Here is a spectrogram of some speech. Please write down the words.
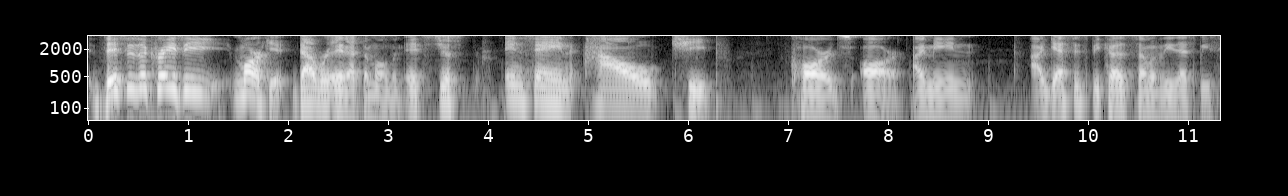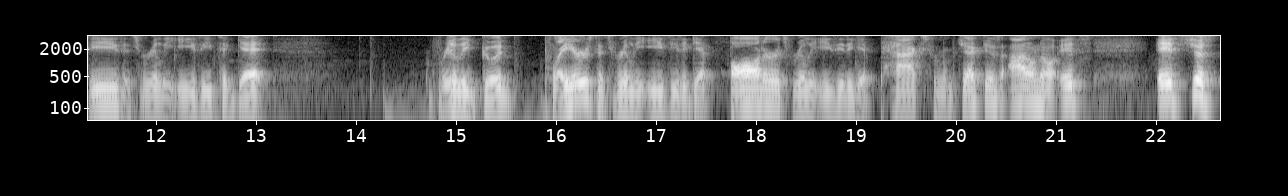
This is a crazy market that we're in at the moment. It's just insane how cheap cards are. I mean, I guess it's because some of these SBCs, it's really easy to get really good players. It's really easy to get fodder. It's really easy to get packs from objectives. I don't know. It's it's just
